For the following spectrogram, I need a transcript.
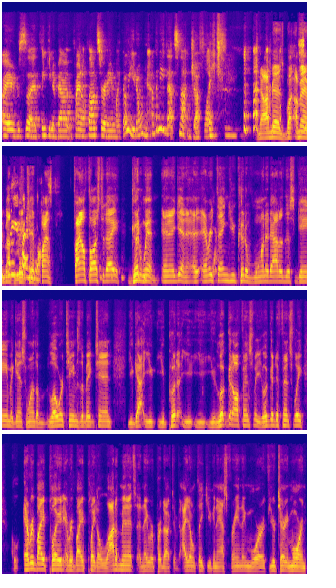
I was uh, thinking about final thoughts already. I'm like, oh, you don't have any? That's not Jeff like. no, I mean, but I mean about the Big Ten. Final, final thoughts today. Good win, and again, everything you could have wanted out of this game against one of the lower teams of the Big Ten. You got you you put you you you look good offensively. You look good defensively. Everybody played. Everybody played a lot of minutes, and they were productive. I don't think you can ask for anything more. If you're Teri Moren, and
